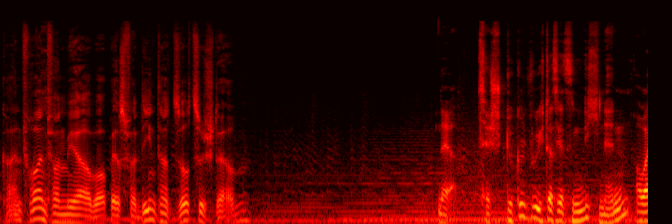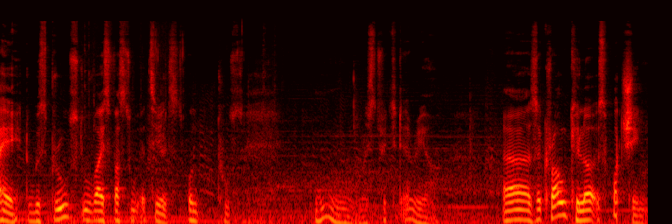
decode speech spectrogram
Kein Freund von mir, aber ob er es verdient hat, so zu sterben? Naja, zerstückelt würde ich das jetzt nicht nennen, aber hey, du bist Bruce, du weißt, was du erzählst und tust. Uh, restricted area. Uh, the Crown Killer is watching.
